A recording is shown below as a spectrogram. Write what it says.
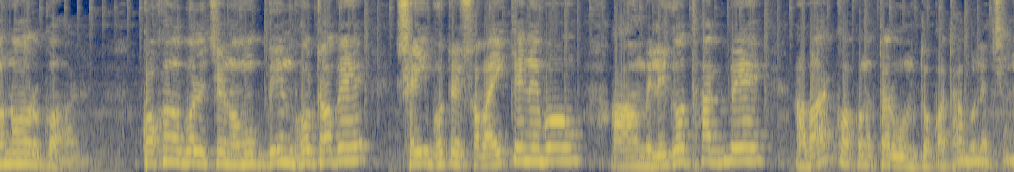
অনর্গল কখনো বলেছেন অমুক দিন ভোট হবে, সেই ভোটে সবাইকে নেব, আওয়ামী লীগও থাকবে, আবার কখনো তার উল্টো কথা বলেছেন।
